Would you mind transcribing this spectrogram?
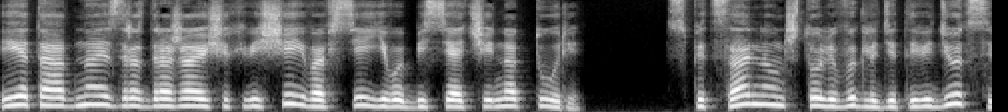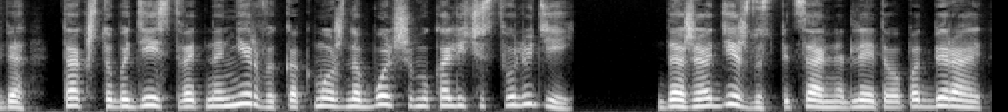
и это одна из раздражающих вещей во всей его бесячей натуре. Специально он, что ли, выглядит и ведет себя так, чтобы действовать на нервы как можно большему количеству людей. Даже одежду специально для этого подбирает.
